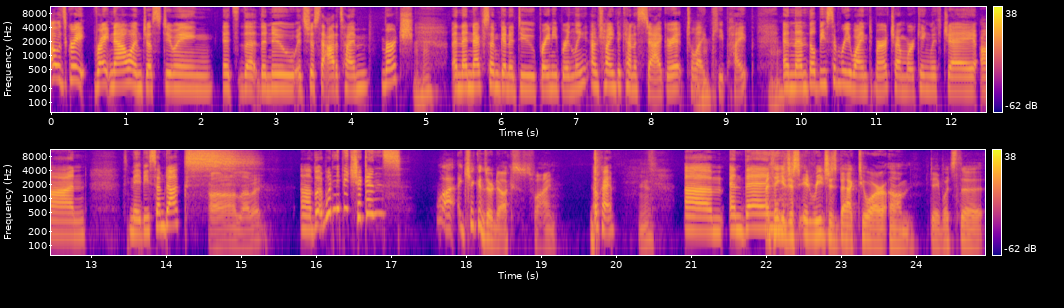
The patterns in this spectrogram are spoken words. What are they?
Oh, it's great. Right now, I'm just doing it's the the new. It's just the out of time merch, Mm-hmm. and then next I'm gonna do Brainy Brinley. I'm trying to kind of stagger it to Mm-hmm. like keep hype, and then there'll be some rewind merch. I'm working with Jay on maybe some ducks, Oh, love it. uh, but wouldn't it be chickens? Well, I- chickens or ducks. It's fine. Okay. Yeah. Um, and then I think it just it reaches back to our um Dave. What's the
